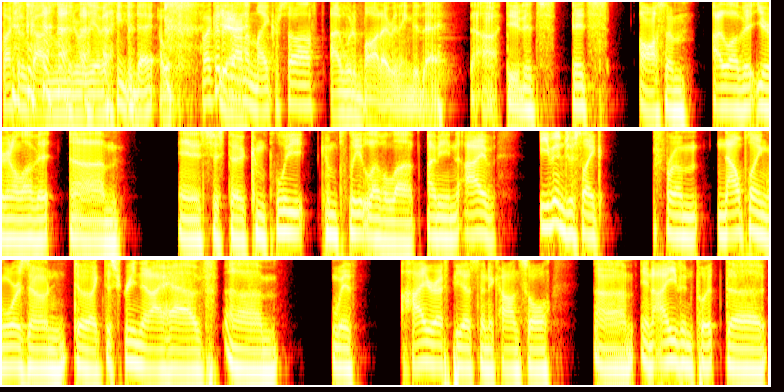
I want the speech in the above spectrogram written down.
If I could have gotten literally everything today, I. If I could have Yeah. gone to Micro Center, I would have bought everything today. Nah, dude, it's it's awesome. I love it. You're gonna love it. Um, and it's just a complete complete level up. I mean, I've even just like from now playing Warzone to like the screen that I have um, with higher FPS than a console, um, and I even put the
